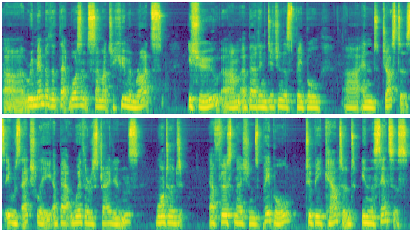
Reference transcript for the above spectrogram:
uh, remember that that wasn't so much a human rights issue um, about Indigenous people uh, and justice. It was actually about whether Australians wanted our First Nations people to be counted in the census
